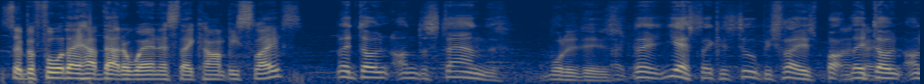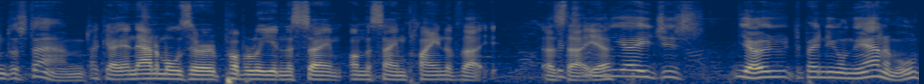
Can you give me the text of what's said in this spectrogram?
So before they have that awareness, they can't be slaves. They don't understand what it is. They, yes, they can still be slaves, but they don't understand. Okay, and animals are probably in the same on the same plane of that as that. Yeah. the ages, you know, depending on the animal.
